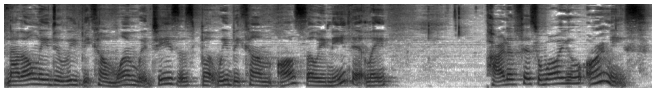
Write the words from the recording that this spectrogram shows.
Not only do we become one with Jesus, but we become also immediately part of his royal armies.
